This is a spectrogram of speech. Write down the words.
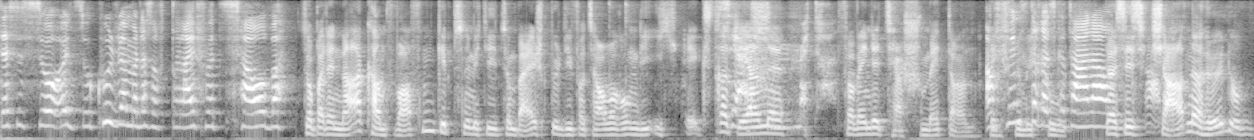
Das ist so, so cool, wenn man das auf drei verzaubert. So, bei den Nahkampfwaffen gibt es nämlich die zum Beispiel die Verzauberung, die ich extra gerne verwende, zerschmettern. Das Auf finsteres cool. Katana Das ist. Schaden erhöht um,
